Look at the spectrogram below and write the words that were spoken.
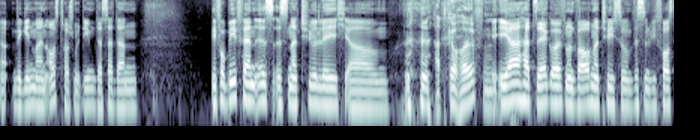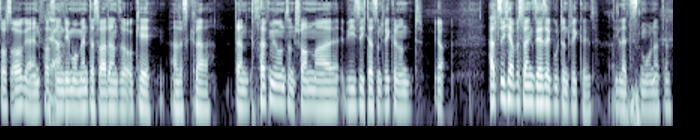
ja, wir gehen mal in Austausch mit ihm, dass er dann BVB-Fan ist, ist natürlich. Ähm, hat geholfen. ja, hat sehr geholfen und war auch natürlich so ein bisschen wie Faust aufs Auge einfach. Ja. So in dem Moment, das war dann so, okay, alles klar. Dann treffen wir uns und schauen mal, wie sich das entwickelt. Und ja, hat sich ja bislang sehr, sehr gut entwickelt, die letzten Monate.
